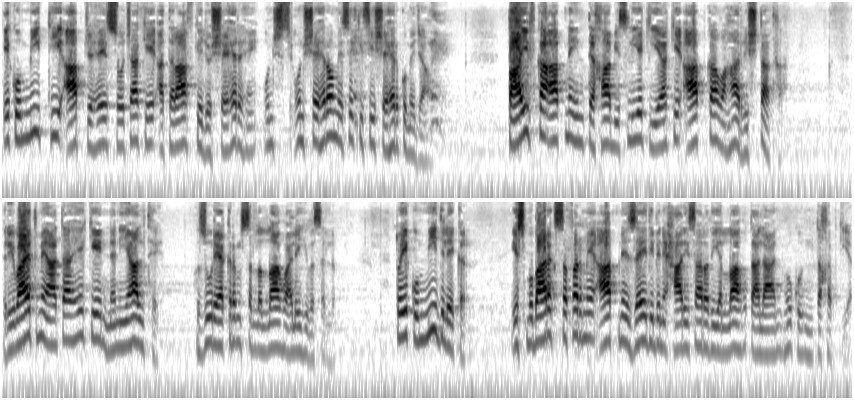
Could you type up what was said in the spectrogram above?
ایک امید تھی، آپ جو ہے، سوچا کہ اطراف کے جو شہر ہیں، ان شہروں میں سے کسی شہر کو میں جاؤں۔ طائف کا آپ نے انتخاب اس لیے کیا کہ آپ کا وہاں رشتہ تھا۔ روایت میں آتا ہے کہ ننیال تھے، حضور اکرم صلی اللہ علیہ وسلم۔ تو ایک امید لے کر اس مبارک سفر میں آپ نے زید بن حارثہ رضی اللہ تعالی عنہ کو انتخب کیا۔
